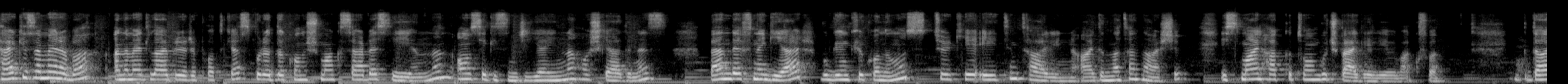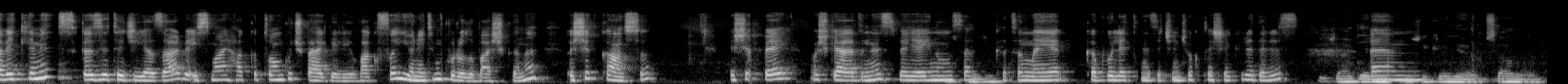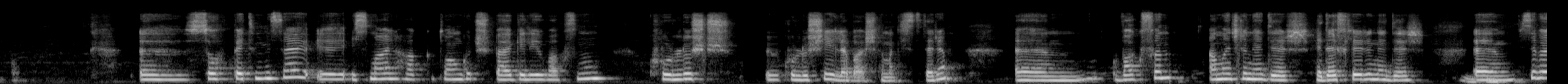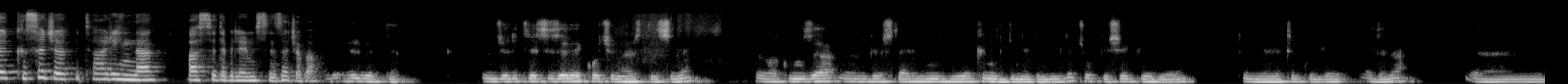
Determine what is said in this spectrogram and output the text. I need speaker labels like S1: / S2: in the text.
S1: Herkese merhaba. Anamed Library Podcast, Burada Konuşmak Serbest yayınının 18. yayınına hoş geldiniz. Ben Defne Giyer. Bugünkü konumuz Türkiye eğitim tarihini aydınlatan arşiv İsmail Hakkı Tonguç Belgeliği Vakfı. Davetlimiz gazeteci, yazar ve İsmail Hakkı Tonguç Belgeliği Vakfı Yönetim Kurulu Başkanı Işık Kansu. Işık Bey, hoş geldiniz ve yayınımıza katılmayı kabul ettiğiniz için çok teşekkür ederiz.
S2: Rica ederim, ee, teşekkür ediyorum. Sağ olun.
S1: E, sohbetimize e, İsmail Hakkı Tonguç Belgeliği Vakfı'nın kuruluş e, kuruluşu ile başlamak isterim. E, vakfın amacı nedir? Hedefleri nedir? E, bize böyle kısaca bir tarihinden bahsedebilir misiniz acaba?
S2: Elbette. Öncelikle size ve Koç Üniversitesi'ne vakfımıza e, gösterdiğiniz bu yakın ilgi nedeniyle çok teşekkür ediyorum. Tüm yönetim kurulu adına e,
